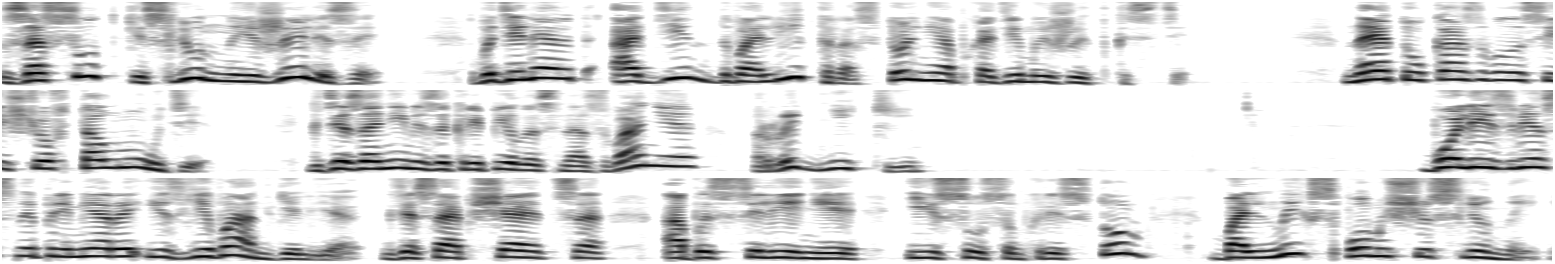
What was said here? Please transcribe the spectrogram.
За сутки слюнные железы выделяют 1-2 литра столь необходимой жидкости. На это указывалось еще в Талмуде, где за ними закрепилось название «родники». Более известны примеры из Евангелия, где сообщается об исцелении Иисусом Христом больных с помощью слюны.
